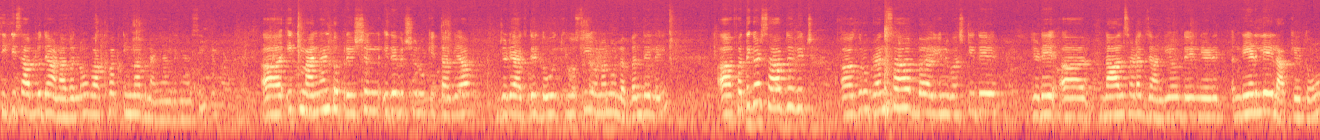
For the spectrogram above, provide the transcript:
ਸੀਪੀ ਸਾਹਿਬ ਲੁਧਿਆਣਾ ਵੱਲੋਂ ਵੱਖ-ਵੱਖ ਟੀਮਾਂ ਬਣਾਈਆਂ ਗਈਆਂ ਸੀ। ਅ, ਇੱਕ ਮੈਨਹੰਟ ਆਪਰੇਸ਼ਨ ਇਹਦੇ ਵਿੱਚ ਸ਼ੁਰੂ ਕੀਤਾ ਗਿਆ ਜਿਹੜੇ ਅੱਜ ਦੇ ਦੋ ਅਕਿਊਜ਼ ਸੀ ਉਹਨਾਂ ਨੂੰ ਲੱਭਣ ਦੇ ਲਈ। ਅ, ਫਤਿਹਗੜ੍ਹ ਸਾਹਿਬ ਦੇ ਵਿੱਚ ਅ, ਗੁਰੂ ਗ੍ਰੰਥ ਸਾਹਿਬ ਅ, ਯੂਨੀਵਰਸਿਟੀ ਦੇ ਜਿਹੜੇ ਅ, ਨਾਲ ਸੜਕ ਜਾਂਦੀ ਹੈ ਉਹਦੇ ਨੇੜੇ ਨੇੜਲੇ ਇਲਾਕੇ ਤੋਂ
